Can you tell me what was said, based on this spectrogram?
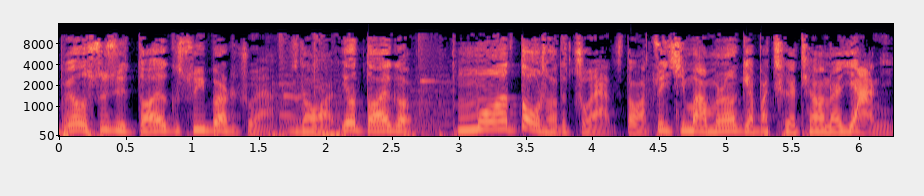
不要随随当一个随便的砖，知道吧？要当一个磨道上的砖，知道吧？最起码没人敢把车停那压你。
